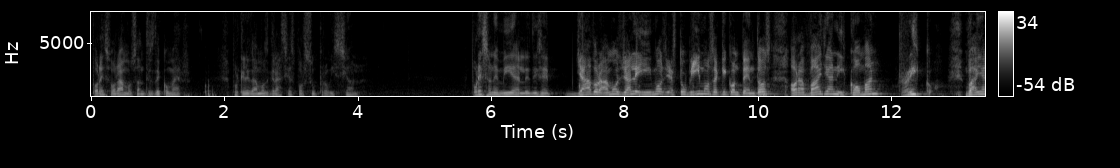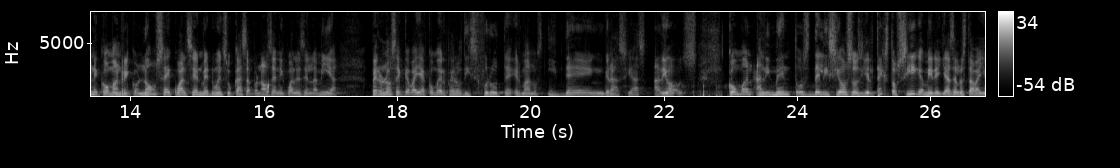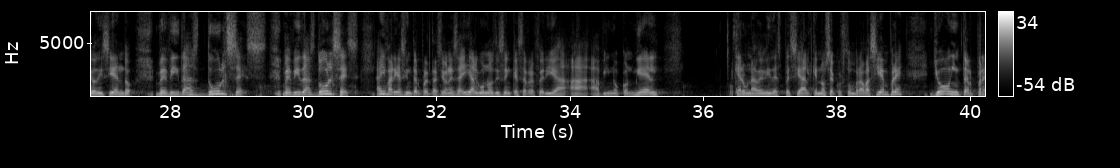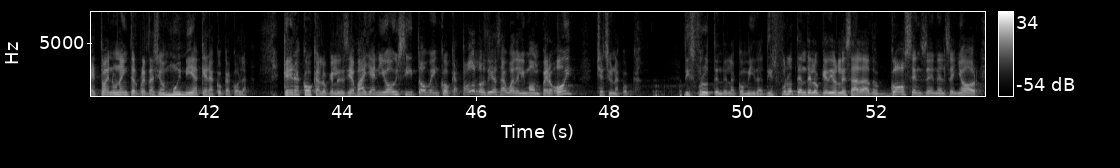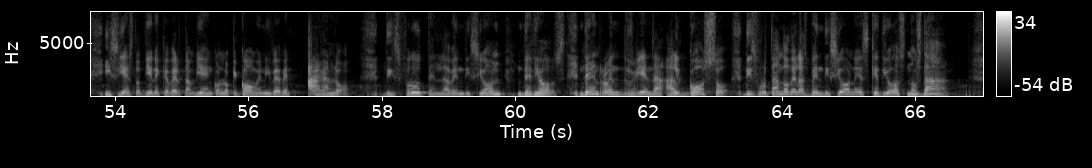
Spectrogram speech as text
Por eso oramos antes de comer, porque le damos gracias por su provisión. Por eso Nehemías les dice, ya adoramos, ya leímos, ya estuvimos aquí contentos, ahora vayan y coman rico. Vayan y coman rico. No sé cuál sea el menú en su casa, pero no sé ni cuál es en la mía. pero no sé qué vaya a comer, pero disfrute, hermanos, y den gracias a Dios. Coman alimentos deliciosos. Y el texto sigue, mire, ya se lo estaba yo diciendo, bebidas dulces, bebidas dulces. Hay varias interpretaciones ahí, algunos dicen que se refería a, a vino con miel, que era una bebida especial que no se acostumbraba siempre. Yo interpreto en una interpretación muy mía que era Coca-Cola que era coca, lo que les decía, vayan y hoy sí tomen coca, todos los días agua de limón, pero hoy échense una coca. Disfruten de la comida, disfruten de lo que Dios les ha dado, gócense en el Señor. Y si esto tiene que ver también con lo que comen y beben, háganlo. Disfruten la bendición de Dios. Den rienda al gozo, disfrutando de las bendiciones que Dios nos da.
